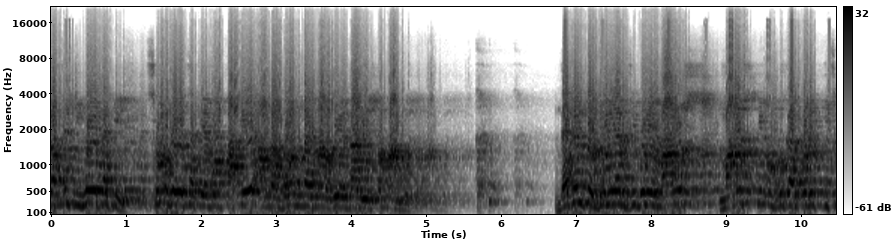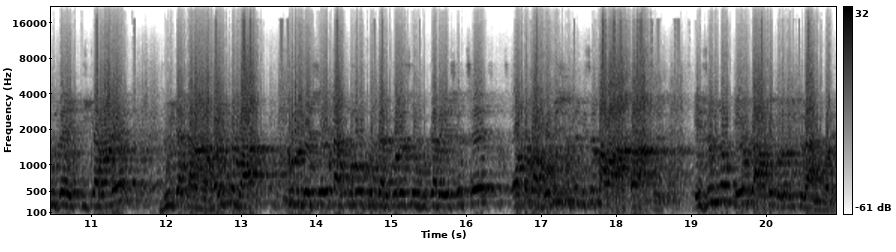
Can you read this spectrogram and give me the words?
কাছে কি হয়ে থাকি? ছোট হয়ে থাকি এবং তাকে আমরা দণ্ডায়মান হয়ে দাঁড়িয়ে সম্মান করি। দেখেন তো, দুনিয়ার জীবনে মানুষ মানুষকে উপকার করে, কিছু দেয় কি কারণে? দুইটা কারণে। হয়তো বা পূর্বে সে তার কোনো উপকার করেছে, উপকারে এসেছে, অথবা ভবিষ্যতে কিছু পাওয়ার আশা আছে। এই জন্য কেউ কাউকে কোনো কিছু দান করে।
